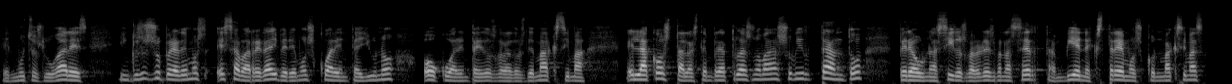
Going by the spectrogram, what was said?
en muchos lugares. Incluso superaremos esa barrera y veremos 41 o 42 grados de máxima. En la costa las temperaturas no van a subir tanto, pero aún así los valores van a ser también extremos, con máximas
